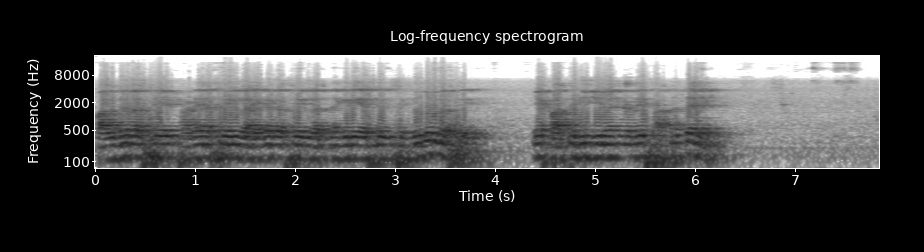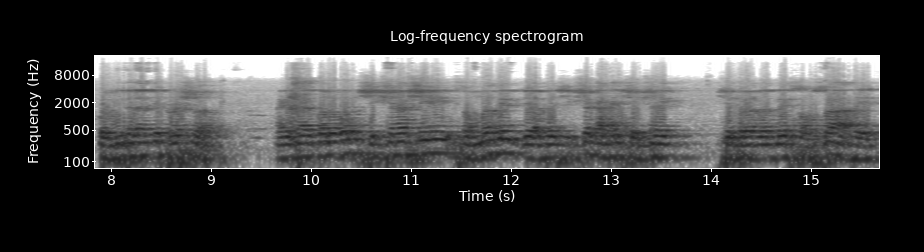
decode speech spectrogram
पालघर असेल ठाणे असेल रायगड असेल रत्नागिरी असेल सिंधुदुर्ग असेल या पाचही जिल्ह्यांमध्ये सातत्याने पदवीधरांचे प्रश्न आणि त्याचबरोबर शिक्षणाशी संबंधित जे आपले शिक्षक आहेत शैक्षणिक क्षेत्रामधले संस्था आहेत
